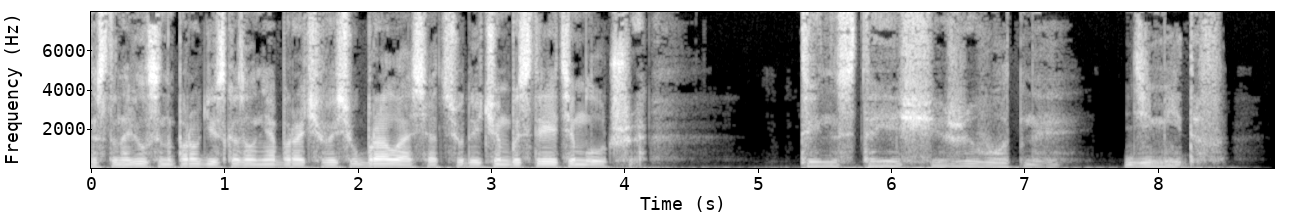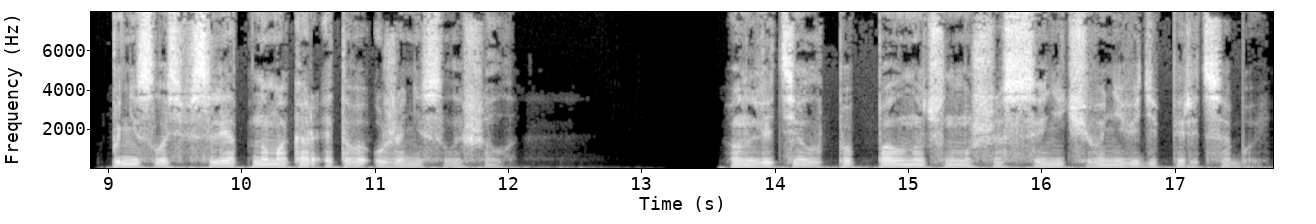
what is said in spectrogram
Остановился на пороге и сказал, не оборачиваясь, убралась отсюда, и чем быстрее, тем лучше. «Ты настоящее животное, Демидов», — понеслось вслед, но Макар этого уже не слышал. Он летел по полночному шоссе, ничего не видя перед собой.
